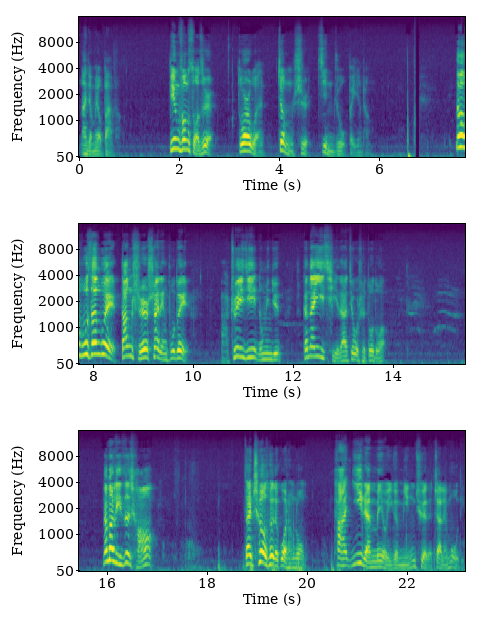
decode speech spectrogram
那就没有办法。兵锋所至，多尔衮正式进驻北京城。那么吴三桂当时率领部队啊追击农民军，跟他一起的就是多铎。那么李自成在撤退的过程中。他依然没有一个明确的战略目的，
